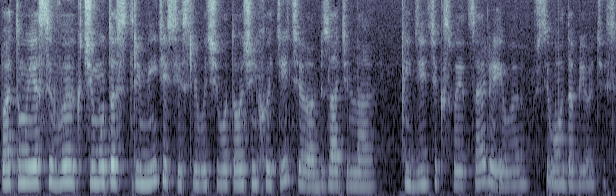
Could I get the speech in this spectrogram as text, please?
Поэтому, если вы к чему-то стремитесь, если вы чего-то очень хотите, обязательно идите к своей цели, и вы всего добьетесь.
